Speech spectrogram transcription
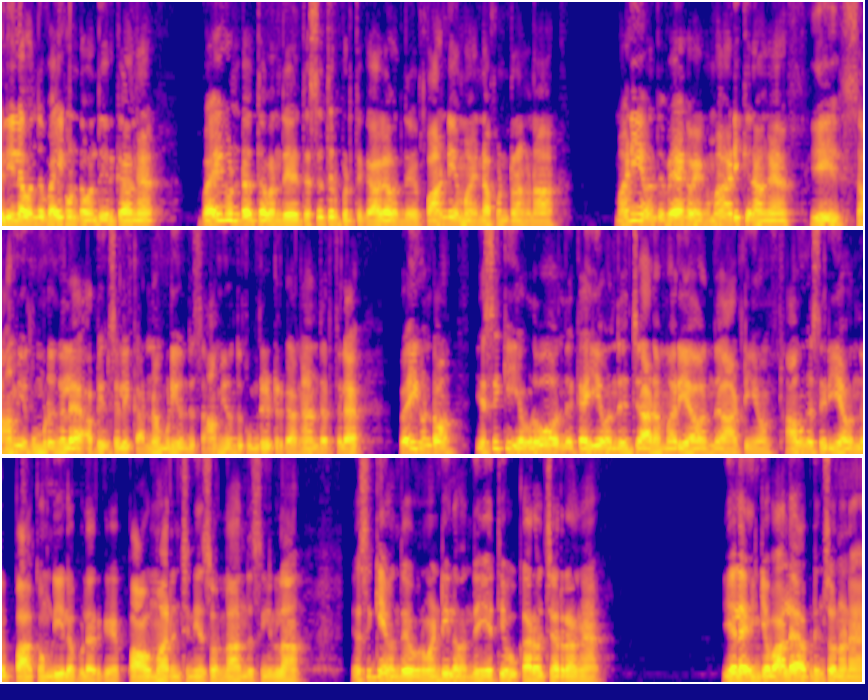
வெளியில் வந்து வைகுண்டம் வந்து இருக்காங்க. வைகுண்டத்தை வந்து திசை திருப்பறதுக்காக வந்து பாண்டியம்மா என்ன பண்ணுறாங்கன்னா மணியை வந்து வேக வேகமாக அடிக்கிறாங்க. ஏய் சாமியை கும்பிடுங்களே அப்படின்னு சொல்லி கண்ணை முடி வந்து சாமியை வந்து கும்பிட்டுட்டு இருக்காங்க அந்த இடத்துல. வைகுண்டம் எசக்கி எவ்வளவோ வந்து கையை வந்து ஜாட மாதிரியாக வந்து ஆட்டியும் அவங்க சரியாக வந்து பார்க்க முடியல போல இருக்கு. பாவமாக இருந்துச்சுன்னே சொல்லலாம் அந்த சீன்லாம். எசக்கி வந்து ஒரு வண்டியில் வந்து ஏற்றி உட்கார வச்சிடுறாங்க. ஏழை இங்கே வாழ அப்படின்னு சொன்னோன்னே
